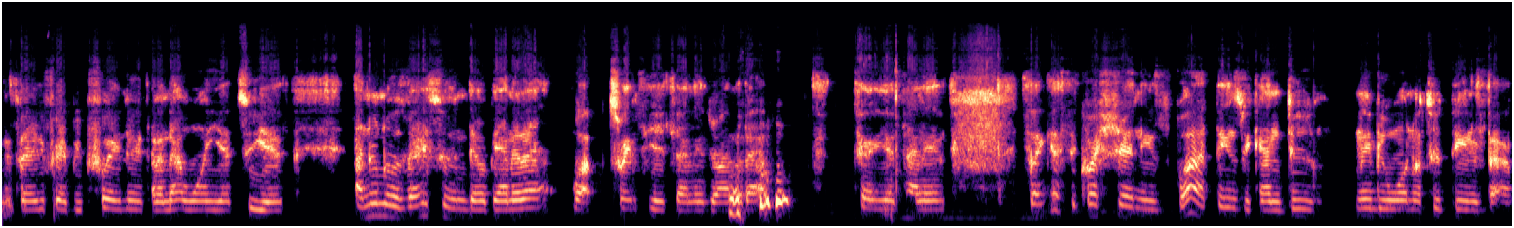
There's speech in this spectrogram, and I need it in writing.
it's already February before you know it, and another one year, two years. I don't know, very soon there will be another what, twenty year challenge or another ten year challenge. So I guess the question is, what are things we can do? Maybe one or two things that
